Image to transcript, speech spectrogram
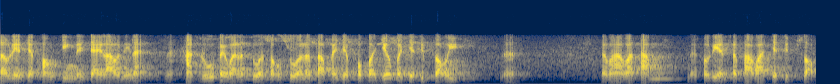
เราเรียนจากของจริงในใจเรานี่แหละนะหัดรู้ไปวันละตัวสองตัว แล้วต่อไปจะพบว่าเยอะกว่าเจ็ดสิบสองอีกนะสภาวะธรรมนะเขาเรียนสภาวะเจ็ดสิบสอง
